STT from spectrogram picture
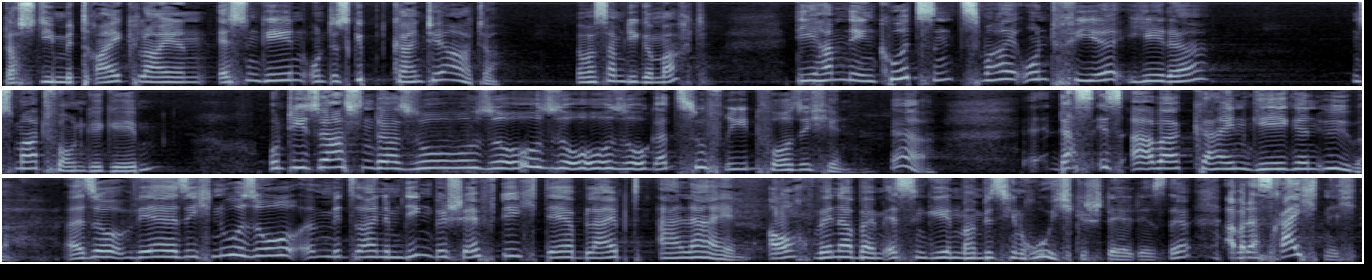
Dass die mit drei Kleinen essen gehen und es gibt kein Theater. Was haben die gemacht? Die haben den kurzen zwei und vier jeder ein Smartphone gegeben und die saßen da so, so, so, so ganz zufrieden vor sich hin. Ja. Das ist aber kein Gegenüber. Also wer sich nur so mit seinem Ding beschäftigt, der bleibt allein. Auch wenn er beim Essen gehen mal ein bisschen ruhig gestellt ist. Ne? Aber das reicht nicht.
